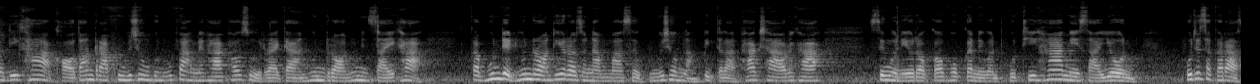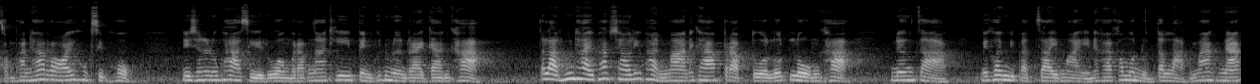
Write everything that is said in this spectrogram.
วัสดีค่ะ ขอต้อนรับคุณผู้ชมคุณผู้ฟังนะคะ เข้าสู่รายการหุ้นร้อนหุ้นอินไซต์ค่ะ กับหุ้นเด็ดหุ้นร้อนที่เราจะนำมาเสิร์ฟคุณผู้ชมหลังปิดตลาดภาคเช้านะคะ ซึ่งวันนี้เราก็พบกันในวันพุธที่ 5 เมษายน พุทธศักราช 2566 ดิฉันอนุภาสีรวงรับหน้าที่เป็นผู้ดำเนินรายการค่ะ ตลาดหุ้นไทยภาคเช้าที่ผ่านมานะคะ ปรับตัวลดลงค่ะ เนื่องจากไม่ค่อยมีปัจจัยใหม่นะคะ เข้ามาหนุนตลาดมากนัก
